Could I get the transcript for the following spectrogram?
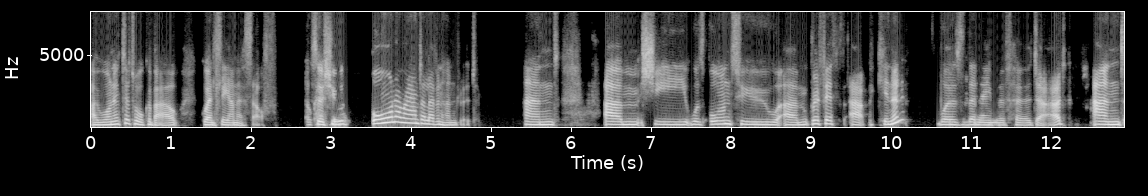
I wanted to talk about Gwenllian herself. Okay. So she was born around 1100 and um, she was born to um, Griffith ap Cynan was Mhm. the name of her dad and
